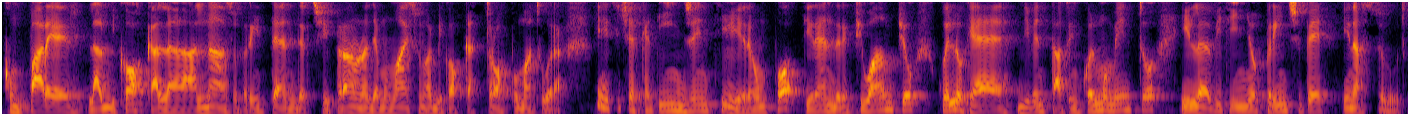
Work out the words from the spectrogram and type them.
compare l'albicocca al, al, naso per intenderci, però non andiamo mai su un'albicocca troppo matura. Quindi si cerca di ingentilire un po', di rendere più ampio quello che è diventato in quel momento il vitigno principe in assoluto.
